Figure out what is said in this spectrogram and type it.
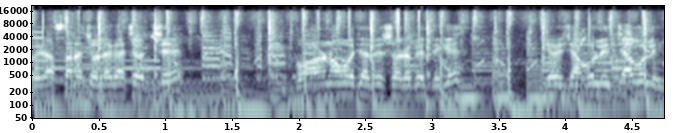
ওই রাস্তাটা চলে গেছে হচ্ছে বড় নম্বর জাতীয় সড়কের দিকে। যে জাগলি জাগলি।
